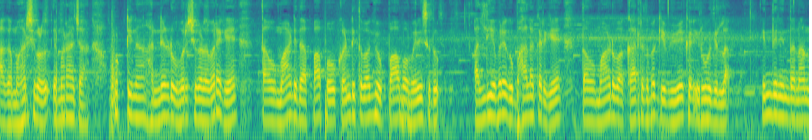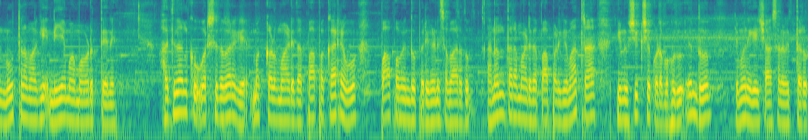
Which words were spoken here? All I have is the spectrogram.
ಆಗ ಮಹರ್ಷಿಗಳು, ಯಮರಾಜ, ಹುಟ್ಟಿನ ಹನ್ನೆರಡು ವರ್ಷಗಳವರೆಗೆ ತಾವು ಮಾಡಿದ ಪಾಪವು ಖಂಡಿತವಾಗಿಯೂ ಪಾಪವೆನಿಸದು ಅಲ್ಲಿಯವರೆಗೂ ಬಾಲಕರಿಗೆ ತಾವು ಮಾಡುವ ಕಾರ್ಯದ ಬಗ್ಗೆ ವಿವೇಕ ಇರುವುದಿಲ್ಲ. ಇಂದಿನಿಂದ ನಾನು ನೂತನವಾಗಿ ನಿಯಮ ಮಾಡುತ್ತೇನೆ. ಹದಿನಾಲ್ಕು ವರ್ಷದವರೆಗೆ ಮಕ್ಕಳು ಮಾಡಿದ ಪಾಪ ಕಾರ್ಯವು ಪಾಪವೆಂದು ಪರಿಗಣಿಸಬಾರದು. ಅನಂತರ ಮಾಡಿದ ಪಾಪಗಳಿಗೆ ಮಾತ್ರ ನೀನು ಶಿಕ್ಷೆ ಕೊಡಬಹುದು ಎಂದು ಯಮನಿಗೆ ಶಾಸನವಿತ್ತರು.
